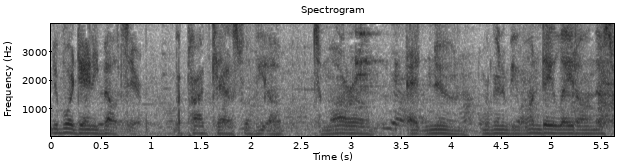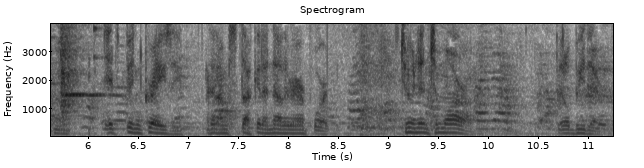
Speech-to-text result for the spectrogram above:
Your boy Danny Belts here. The podcast will be up tomorrow at noon. We're going to be one day late on this one. It's been crazy, and I'm stuck at another airport. Tune in tomorrow. It'll be there.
